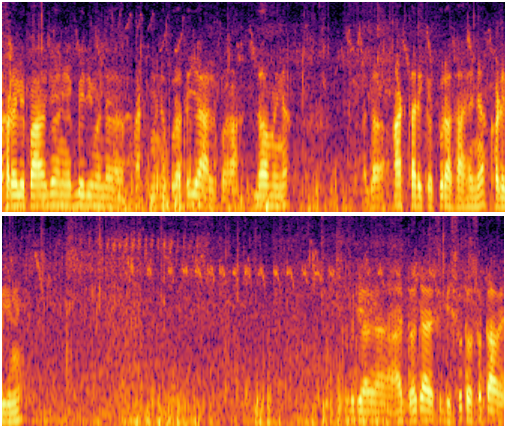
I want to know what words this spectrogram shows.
ખડેલી પા જો ને એક બે દીમાં આઠ મહિના પૂરા થઈ ગયા એટલે પા દસ મહિના દ- આઠ તારીખે પૂરા થાય ને ખડેલીની. બધી આ ધ્વજા સીધી છૂટો છૂટ આવે.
